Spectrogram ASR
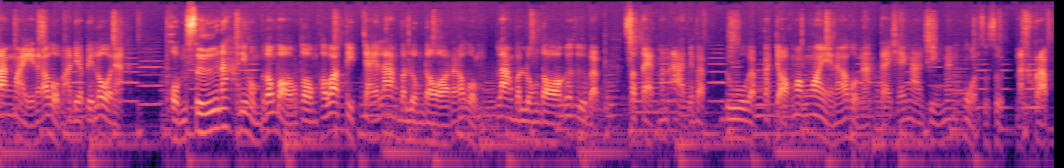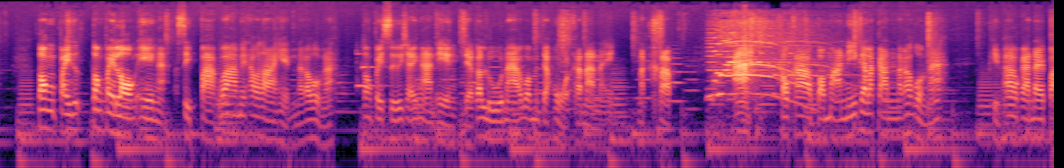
ร่างใหม่นะครับผมอันเดียปิโลเนี่ย ผมซื้อนะอันนี้ผมต้องบอกตรงๆเพราะว่าติดใจร่างบอลลงดอนะครับผมร่างบอลลงดอก็คือแบบสแตทมันอาจจะแบบดูแบบกระจอกงอกง่อยนะครับผมนะแต่ใช้งานจริงแม่งโหดสุดๆนะครับต้องไปต้องไปลองเองอะสิปากว่าไม่เท่าตาเห็นนะครับผมนะต้องไปซื้อใช้งานเองเดี๋ยวก็รู้นะฮะว่ามันจะโหดขนาดไหนนะครับอะคร่าวๆประมาณนี้ก็แล้วกันนะครับผมนะผิดพลาดการใดไป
